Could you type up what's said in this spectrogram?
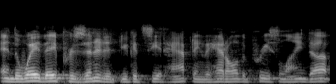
and the way they presented it, you could see it happening. They had all the priests lined up.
